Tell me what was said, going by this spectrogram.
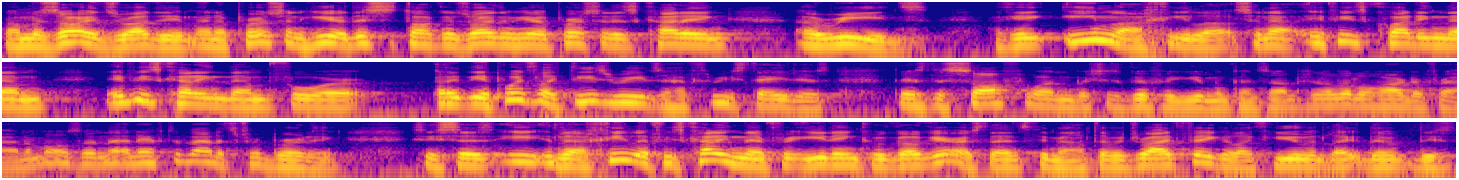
Vamazarid zradim, and a person here, this is talking zradim here, a person is cutting uh, reeds. Okay, im lachila. So now, if he's cutting them, if he's cutting them for uh, uh, the points like these reeds have three stages. There's the soft one, which is good for human consumption, a little harder for animals, and then after that, it's for burning. So he says, if he's cutting them for eating kugogeris, then it's the amount of a dried fig, like human, like the, the,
